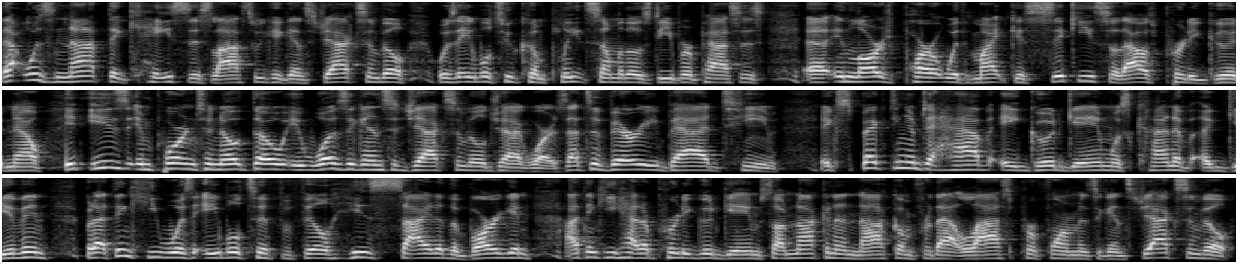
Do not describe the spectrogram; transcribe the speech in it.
That was not the case this last week against Jacksonville. Was able to complete some of those deeper passes uh, in large part with Mike Gesicki, so that was pretty good. Now, it is important to note though, it was against the Jacksonville Jaguars. That's a very bad team. Expecting him to have a good game was kind of a given, but I think he was able to fulfill his side of the bargain. I think he had a pretty good game, so I'm not going to knock him for that last performance against Jacksonville.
